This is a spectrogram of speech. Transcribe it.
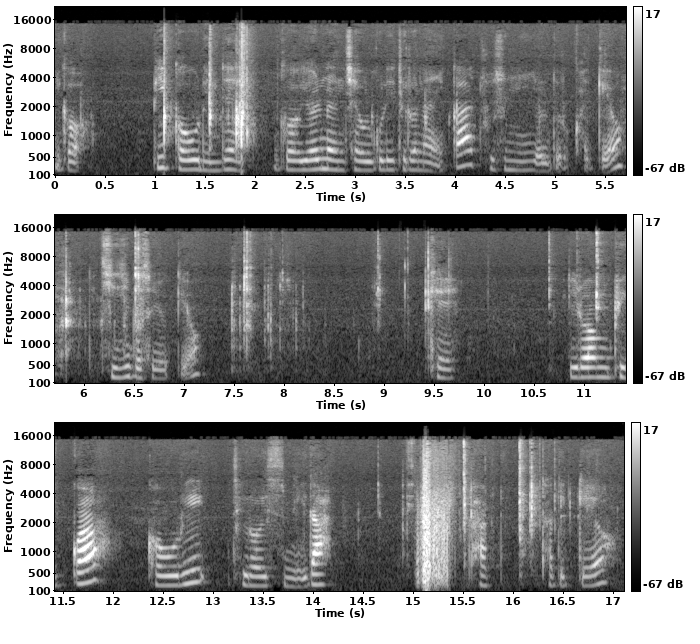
이거 빛 거울인데 이거 열면 제 얼굴이 드러나니까 조심히 열도록 할게요. 뒤집어서 열게요. 이렇게 이런 빛과 거울이 들어있습니다. 닫, 닫을게요.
